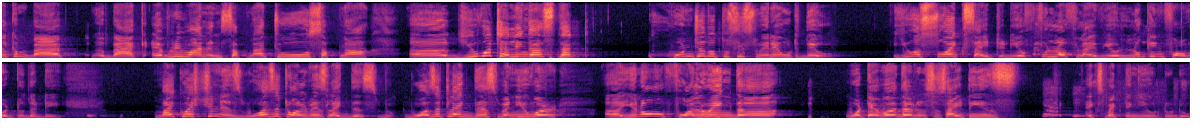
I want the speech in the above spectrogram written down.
Welcome back, back everyone in Sapna 2. Sapna, uh, you were telling us that ਹੁਣ ਜਦੋਂ ਤੁਸੀਂ ਸਵੇਰੇ ਉੱਠਦੇ ਹੋ you are so excited you're full of life you're looking forward to the day my question is was it always like this was it like this when you were uh, you know following the whatever the society is expecting you to do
